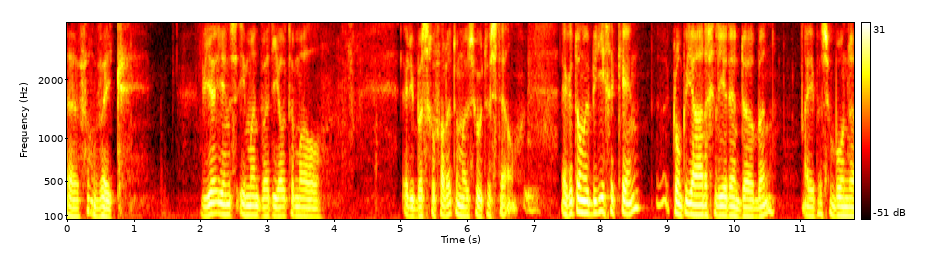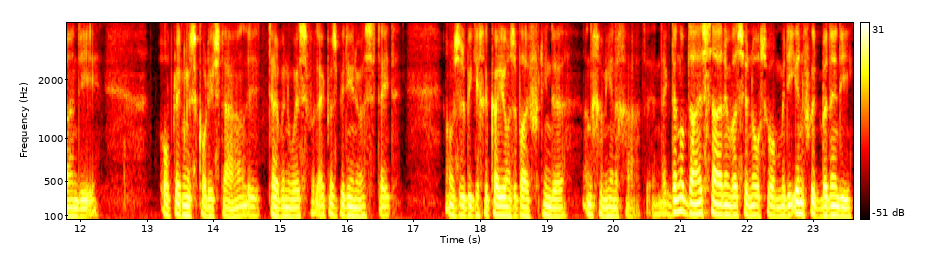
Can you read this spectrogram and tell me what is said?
uh, van Wyk. Wie eens iemand wat heeltemal uit die bus geval het om my so te stel. Ek het hom 'n bietjie geken, klompie jare gelede in Durban. Hy was verbonde aan die opleidingskollege daar, die Durban Westville ek was by die universiteit. Ons het 'n bietjie gekuier, ons het baie vriende in gemeene gehad. En ek dink op daai stadium was hy nog so met die een voet binne die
